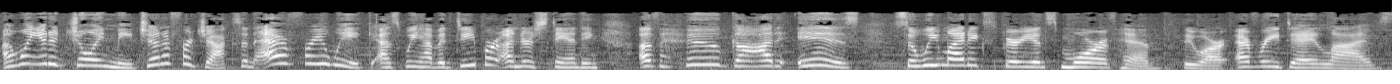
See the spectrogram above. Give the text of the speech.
I want you to join me, Jennifer Jackson, every week as we have a deeper understanding of who God is so we might experience more of Him through our everyday lives.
